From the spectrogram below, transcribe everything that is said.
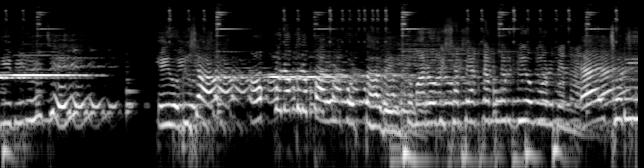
দিয়ে বের হয়েছে এই অভিশাপ অক্ষর অক্ষর পালন করতে হবে। তোমার অভিশাপে একটা মুরগিও মরবে না। এই ছুরি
